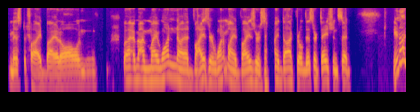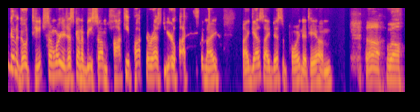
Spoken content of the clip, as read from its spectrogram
mystified by it all. And my one uh, advisor, one of my advisors in my doctoral dissertation said, you're not going to go teach somewhere. You're just going to be some hockey puck the rest of your life. And I, I guess I disappointed him. Uh, well,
